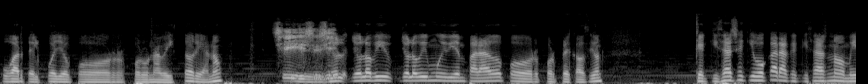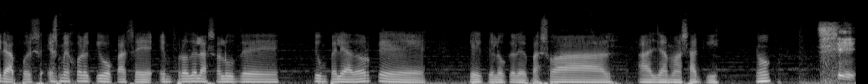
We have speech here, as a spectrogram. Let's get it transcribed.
jugarte el cuello por, por una victoria, ¿no? Sí, sí, sí. Yo, yo, lo vi, yo lo vi muy bien parado por, por precaución. Que quizás se equivocara, que quizás no. Mira, pues es mejor equivocarse en pro de la salud de, de un peleador que, que, que, lo que le pasó al, al Yamasaki, ¿no? Sí,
